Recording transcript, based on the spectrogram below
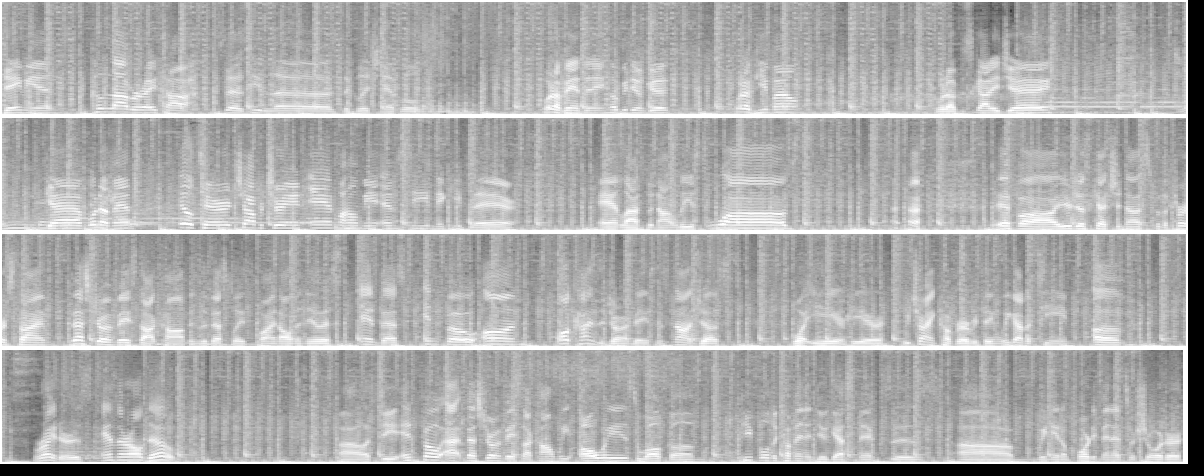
Damien, Collaborator, says he loves the glitch nipples. What up, Anthony? Hope you're doing good. What up, Humount? What up Scotty J? Gav, what up, man? Ill Terror, Chopper Train, and my homie MC Mickey Flair. And last but not least, Wobbs. if uh, you're just catching us for the first time, bestdrumandbass.com is the best place to find all the newest and best info on all kinds of drum and bass. It's not just what you hear here. We try and cover everything. We got a team of writers, and they're all dope. Uh, let's see, info at bestdrumandbass.com. We always welcome people to come in and do guest mixes. Um, we need them 40 minutes or shorter.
